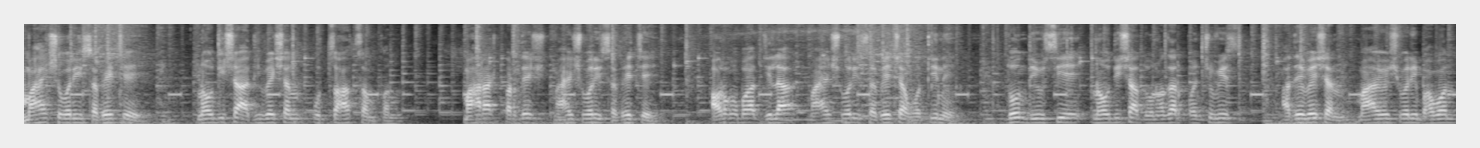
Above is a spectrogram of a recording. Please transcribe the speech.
माहेश्वरी सभेचे नवदिशा अधिवेशन उत्साहात संपन्न. महाराष्ट्र प्रदेश माहेश्वरी सभेचे औरंगाबाद जिल्हा माहेश्वरी सभेच्या वतीने दोन दिवसीय नवदिशा दोन हजार पंचवीस अधिवेशन Maheshwari Bhavan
